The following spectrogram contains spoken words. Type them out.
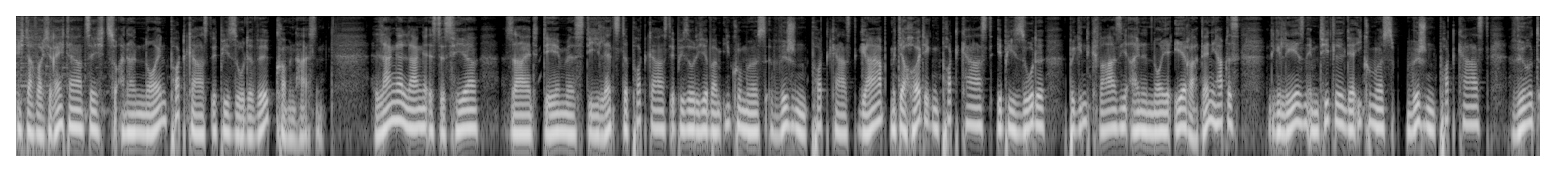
Ich darf euch recht herzlich zu einer neuen Podcast-Episode willkommen heißen. Lange, lange ist es her, seitdem es die letzte Podcast-Episode hier beim E-Commerce Vision Podcast gab. Mit der heutigen Podcast-Episode beginnt quasi eine neue Ära. Denn ihr habt es gelesen im Titel, der E-Commerce Vision Podcast wird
